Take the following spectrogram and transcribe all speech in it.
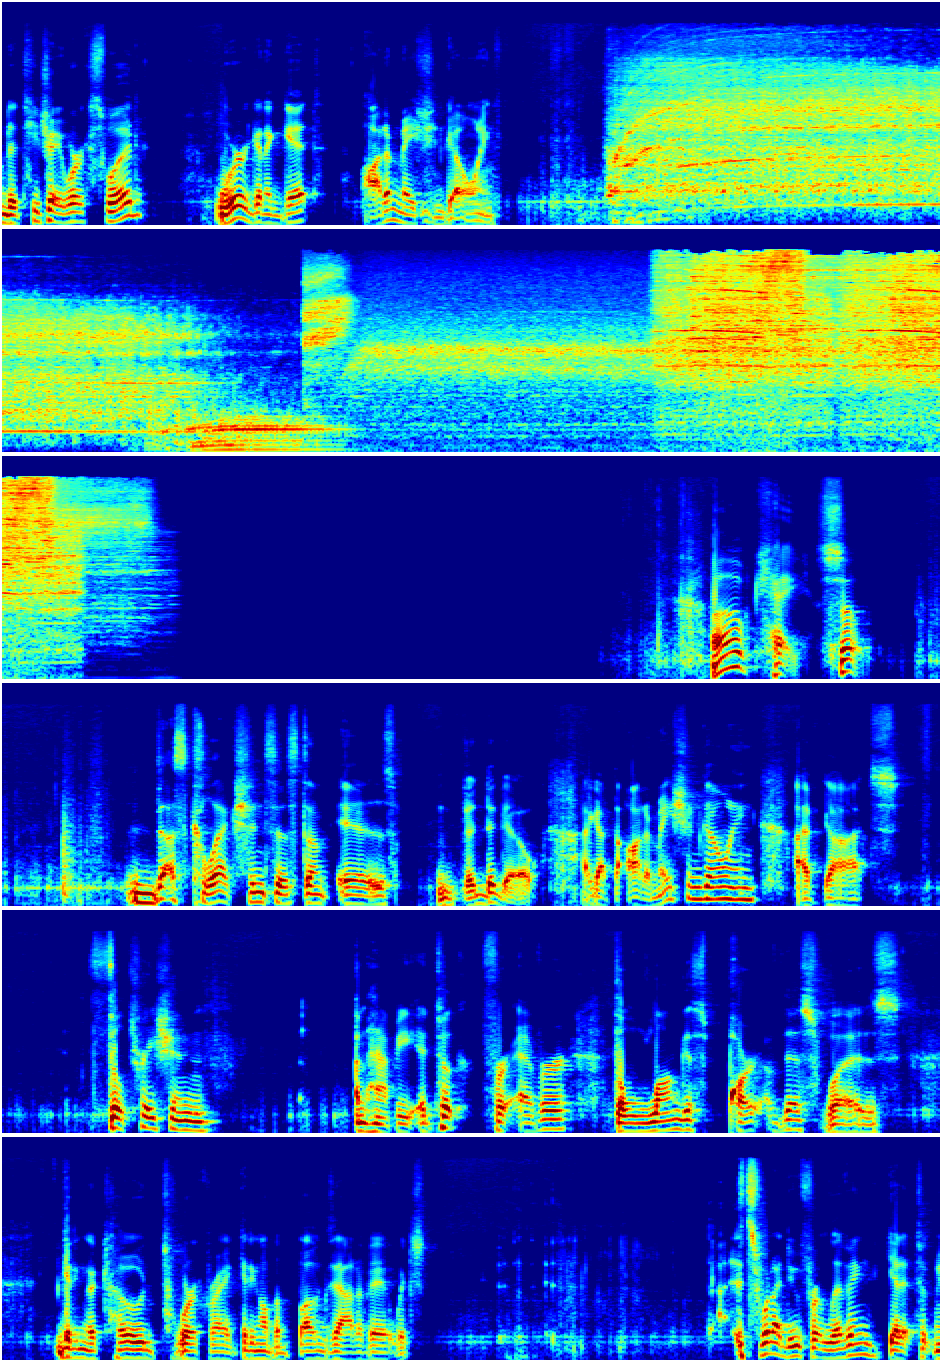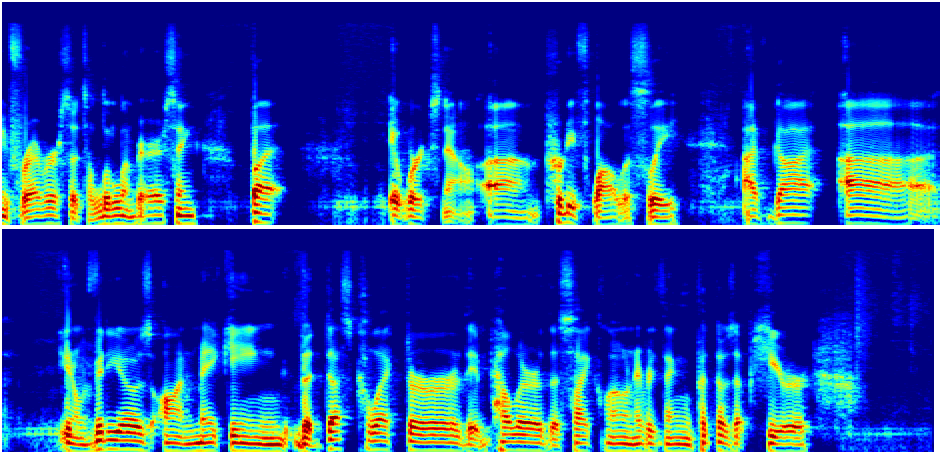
welcome to TJ Works Wood. We're gonna get automation going. Okay, so dust collection system is good to go. I got the automation going. I've got filtration. I'm happy. It took forever. The longest part of this was getting the code to work right, getting all the bugs out of it, which it's what I do for a living, yet it took me forever, so it's a little embarrassing, but it works now um, pretty flawlessly. I've got uh, you know videos on making the dust collector, the impeller, the cyclone, everything. Put those up here.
